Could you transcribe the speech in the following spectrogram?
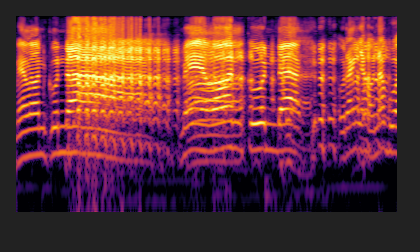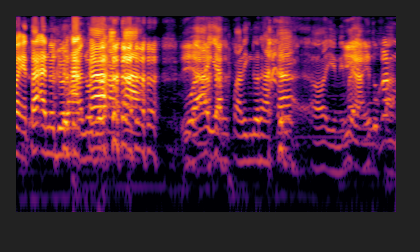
Melon kundak. Melon kundak. Orang nyahona buah eta anu durhaka. Anu durhaka. Iya. Buah yang paling durhaka. Oh ini mah Iya, itu lupa. kan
